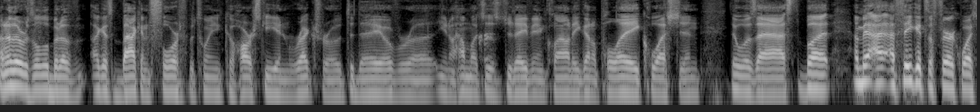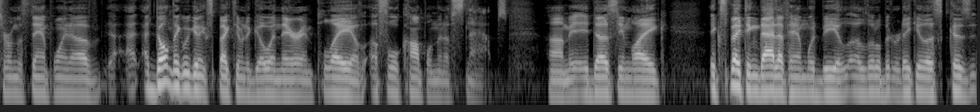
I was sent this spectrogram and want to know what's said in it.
I know there was a little bit of, I guess, back and forth between Kuharsky and Rexrode today over, uh, you know, how much is Jadeveon Clowney going to play question that was asked. But, I mean, I, I, think it's a fair question from the standpoint of I, I, don't think we can expect him to go in there and play a, a full complement of snaps. Um, it, it, does seem like expecting that of him would be a, a little bit ridiculous because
